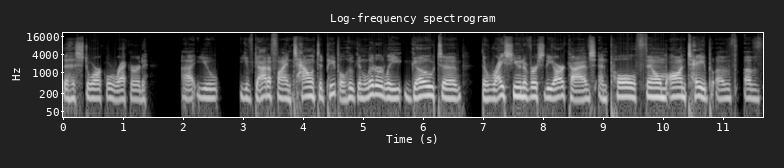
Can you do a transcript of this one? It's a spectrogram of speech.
the historical record, uh, you you've got to find talented people who can literally go to the Rice University archives and pull film on tape of of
